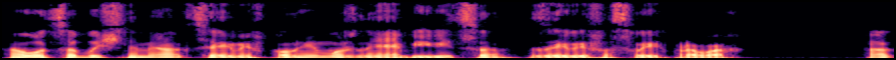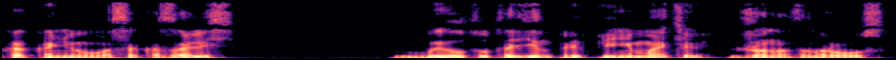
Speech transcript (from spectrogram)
А вот с обычными акциями вполне можно и объявиться, заявив о своих правах. А как они у вас оказались? Был тут один предприниматель, Джонатан Роуз.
